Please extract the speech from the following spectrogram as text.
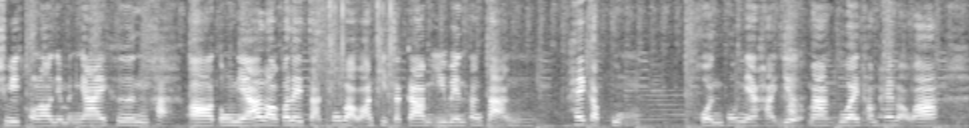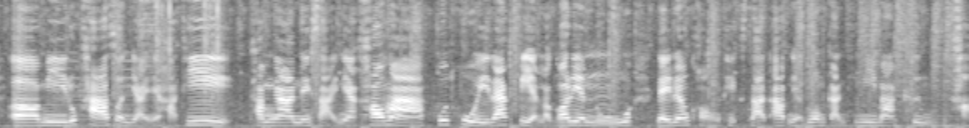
ชีวิตของเราเนี่ยมันง่ายขึ้นค่ะอ่าตรงเนี้ยเราก็เลยจัดพวกแบบว่ากิจกรรมอีเวนต์ต่างๆ ให้กับกลุ่มคนพวกเนี้ยค่ะเยอะมากด้วยทำให้แบบว่าเอ่อมีลูกค้าส่วนใหญ่เนี่ยค่ะที่ทำงานในสายเนี่ยเข้ามาพูดคุยแลกเปลี่ยน แล้วก็เรียนรู้ในเรื่องของ Tech Startup เนี่ยร่วมกันที่นี่มากขึ้นค่ะ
